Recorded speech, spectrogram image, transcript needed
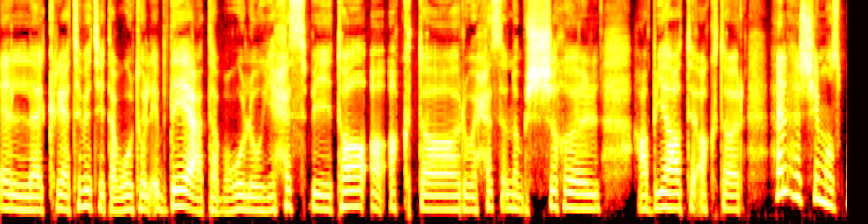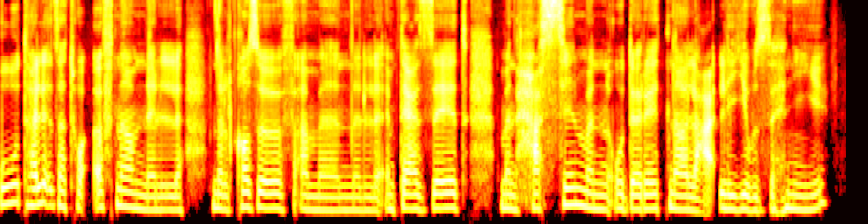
ال creativity تبعوله، الإبداع تبعوله، يحس بطاقة أكتر ويحس إنه بالشغل عم بيعطي أكتر، هل هالشي مزبوط؟ هل إذا توقّفنا من من القذف أم من الإمتاع الذات منحسّن من قدراتنا العقلية والذهنية؟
